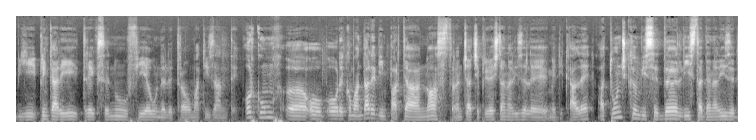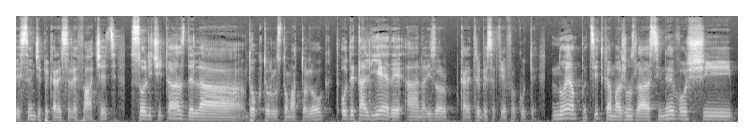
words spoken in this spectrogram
ei, prin care ei trec să nu fie unele traumatizante. Oricum, uh, o, o recomandare din partea noastră în ceea ce privește analizele medicale, atunci când vi se dă lista de analize de sânge pe care să le faceți, solicitați de la doctorul stomatolog o detaliere a analizelor care trebuie să fie făcute. Noi am pățit că am ajuns la Sinevo și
